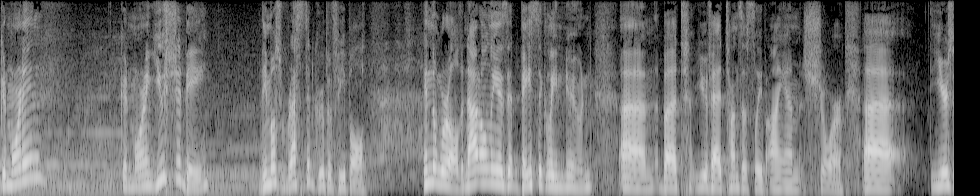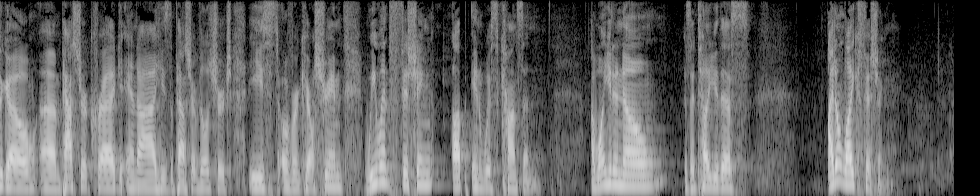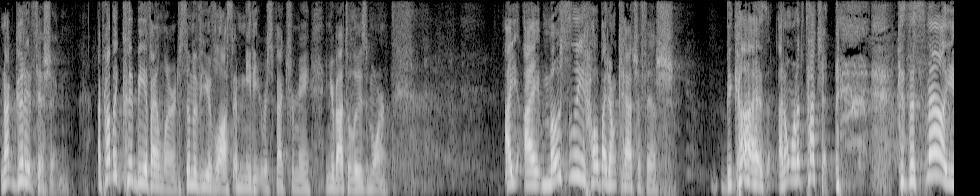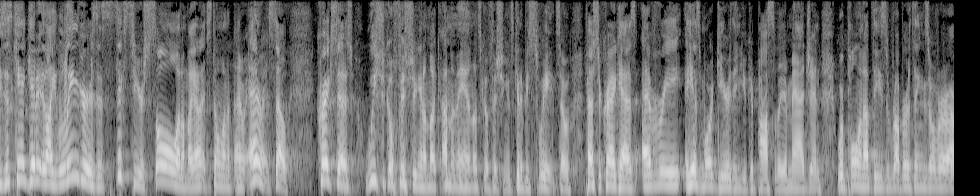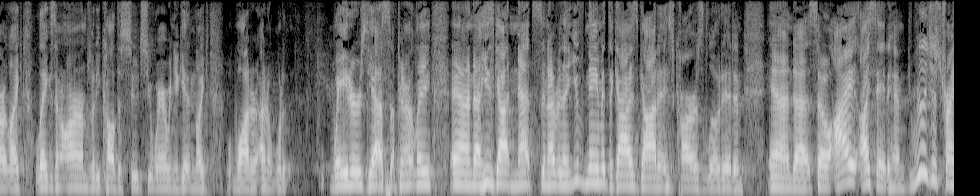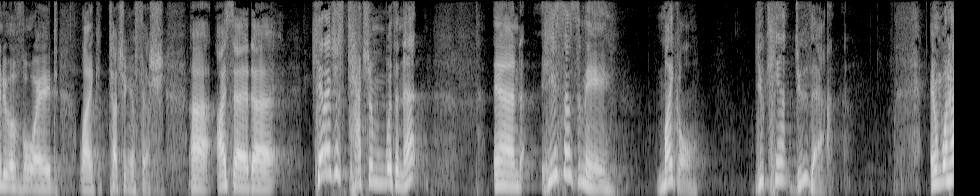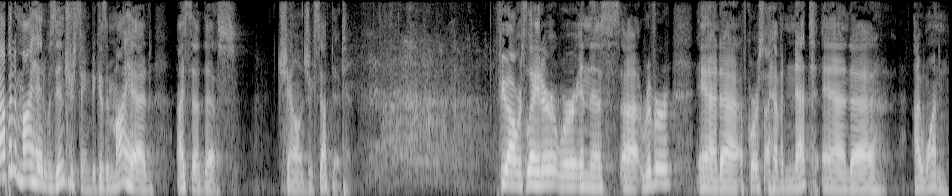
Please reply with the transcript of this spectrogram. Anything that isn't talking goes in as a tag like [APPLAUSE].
good morning. Good morning. You should be the most rested group of people in the world. Not only is it basically noon, um, but you've had tons of sleep, I am sure. Uh, years ago, um, Pastor Craig and I, he's the pastor at Village Church East over in Carol Stream, we went fishing up in Wisconsin. I want you to know, as I tell you this, I don't like fishing. I'm not good at fishing. I probably could be if I learned. Some of you have lost immediate respect for me, and you're about to lose more. I, I mostly hope I don't catch a fish because I don't want to touch it. [LAUGHS] Because the smell, you just can't get it, it like lingers, it sticks to your soul. And I'm like, I just don't want to. Anyway, so Craig says, We should go fishing. And I'm like, I'm a man, let's go fishing. It's going to be sweet. So Pastor Craig has every, he has more gear than you could possibly imagine. We're pulling up these rubber things over our like legs and arms, what he called the suits you wear when you get in like water. I don't know, what, waders, yes, apparently. And uh, he's got nets and everything. You've name it, the guy's got it. His car's loaded. And, and uh, so I, I say to him, really just trying to avoid like touching a fish. Uh, I said, uh, can't I just catch him with a net? And he says to me, Michael, you can't do that. And what happened in my head was interesting because in my head, I said this challenge accepted. a few hours later, we're in this uh, river, and uh, of course, I have a net, and uh, I won.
